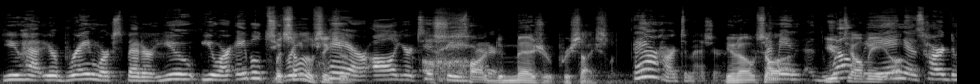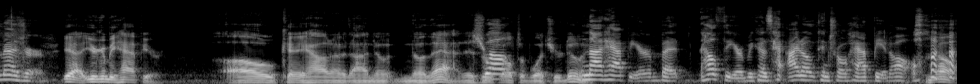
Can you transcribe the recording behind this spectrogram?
You have your brain works better. You you are able to But some of those are repair all your tissues. hard better. to measure precisely. They are hard to measure. You know, so, I mean, uh, you tell me, uh, is hard to measure. Yeah, you're going to be happier. Okay, how did I know know that as a Well, result of what you're doing? Not happier, but healthier because ha- I don't control happy at all. no,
